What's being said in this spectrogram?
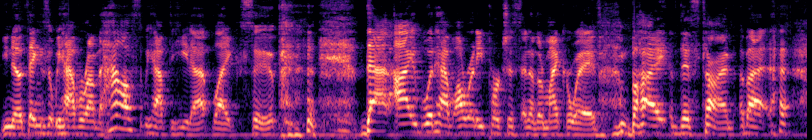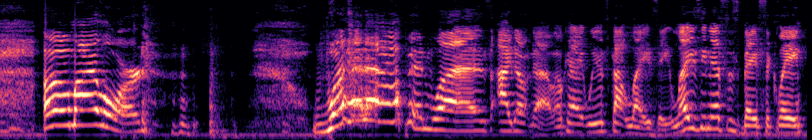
you know, things that we have around the house that we have to heat up, like soup, that I would have already purchased another microwave by this time. But oh my lord. What had happened was, I don't know, okay? We just got lazy. Laziness is basically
